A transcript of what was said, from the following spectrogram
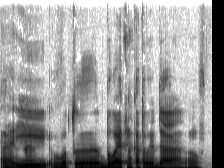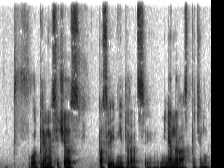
А, И вот э, бывает накатывает, да, э, вот прямо сейчас, последней итерации, меня на Rust потянуло.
